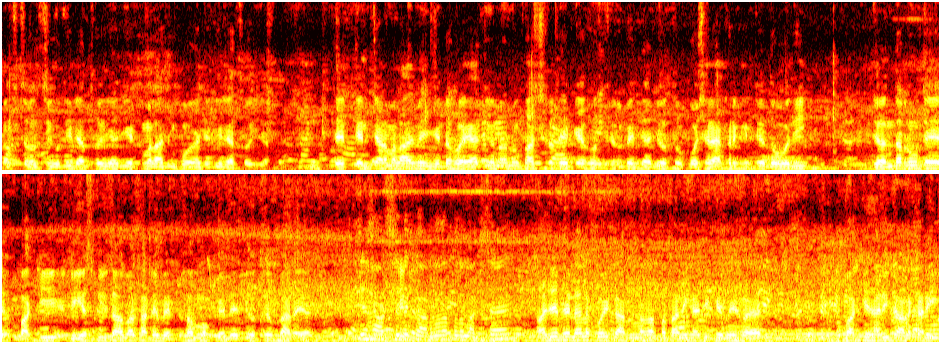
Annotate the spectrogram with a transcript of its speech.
ਕਨਸਟੇਬਲ ਸੀ, ਉਹਦੀ ਡੈਥ ਹੋਈ ਆ ਜੀ। ਇੱਕ ਮੁਲਾਜ਼ਮ ਹੋਰ ਆ ਜਿਹਦੀ ਡੈਥ ਹੋਈ ਆ। ਤੇ ਤਿੰਨ ਚਾਰ ਮੁਲਾਜ਼ਮ ਇੰਜਰਡ ਹੋਏ ਆ ਜੀ। ਉਹਨਾਂ ਨੂੰ ਫਸਟ ਦੇ ਕੇ ਹਸਪੀਟਲ ਭੇਜਿਆ ਜੀ। ਉੱਥੋਂ ਕੁਝ ਰੈਫਰ ਕੀਤੇ ਦੋ ਜੀ ਜਲੰਧਰ ਨੂੰ ਤੇ ਬਾਕੀ ਡੀਐਸਪੀ ਸਾਹਿਬ ਆ ਸਾਡੇ ਵਿੱਚ ਸਾਹਿਬ ਮੌਕੇ ਤੇ ਜੀ, ਉੱਥੇ ਉਹ ਕਰ ਆ ਜੀ। ਤੇ ਹਾਦਸੇ ਦੇ ਕਾਰਨਾਂ ਦਾ ਪਤਾ ਲੱਗਦਾ ਹੈ? ਅਜੇ ਫਿਲਹਾਲ ਕੋਈ ਕਾਰਨ ਦਾ ਪਤਾ ਨਹੀਂਗਾ ਜੀ ਕਿਵੇਂ ਹੋਇਆ ਜੀ। ਬਾਕੀ ਸਾਰੀ ਜਾਣਕਾਰੀ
